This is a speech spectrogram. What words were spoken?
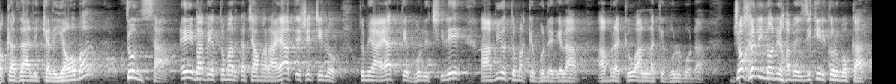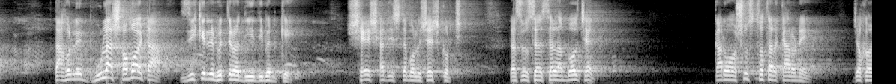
ও কাদালিকা ইয়াওমা তুলসা এইভাবে তোমার কাছে আমার আয়াত এসেছিল। তুমি আয়াতকে ভুলেছিলে, আমিও তোমাকে ভুলে গেলাম। আমরা কেউ আল্লাহকে ভুলবো না। যখনই মনে হবে জিকির করব কার, তাহলে ভুলা সময়টা জিকিরের ভিতরে দিয়ে দিবেন কে? শেষ হাদিসটা বলে শেষ করছি। রাসুলসাল্লাম বলছেন, কারও অসুস্থতার কারণে যখন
